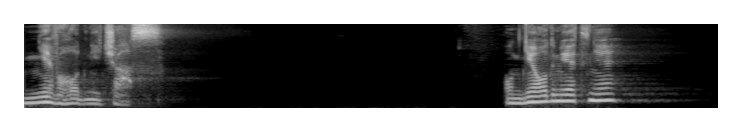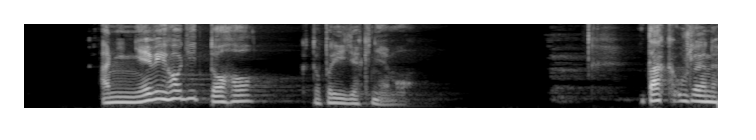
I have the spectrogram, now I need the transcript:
nevhodný čas. On neodmietne ani nevyhodí toho, kto príde k nemu. Tak už len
